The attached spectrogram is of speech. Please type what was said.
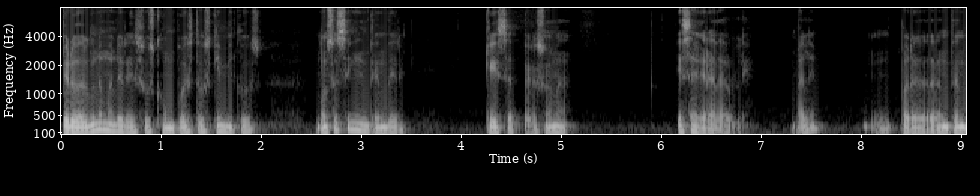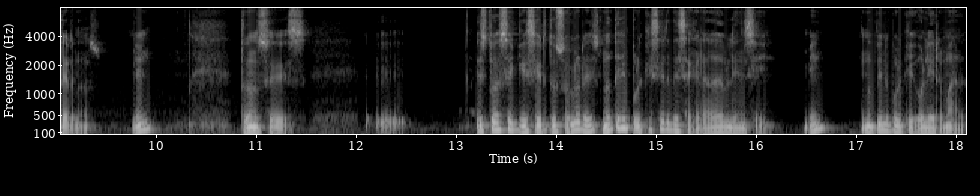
pero de alguna manera esos compuestos químicos nos hacen entender que esa persona es agradable, ¿vale? Para entendernos. ¿Bien? Entonces, eh, esto hace que ciertos olores no tienen por qué ser desagradable en sí. ¿Bien? No tiene por qué oler mal.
